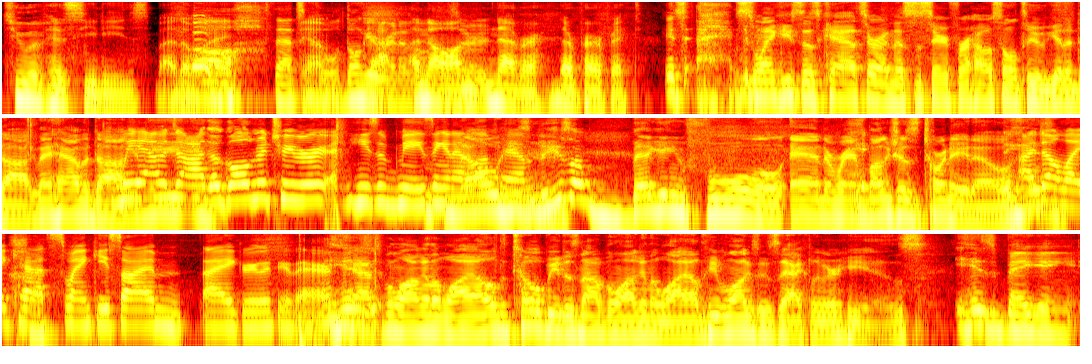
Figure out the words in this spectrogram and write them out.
two of his CDs, by the way. Oh, that's Yeah. cool. Don't get Yeah. rid of them. No, I'm never. They're perfect. It's Swanky says cats are unnecessary for a household to get a dog. They have a dog. We and have a dog, a golden retriever, and he's amazing, and I love he's, him. he's a begging fool and a rambunctious tornado. I don't like cats, Swanky, so I'm I agree with you there. his, Cats belong in the wild. Toby does not belong in the wild. He belongs exactly where he is. his begging.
